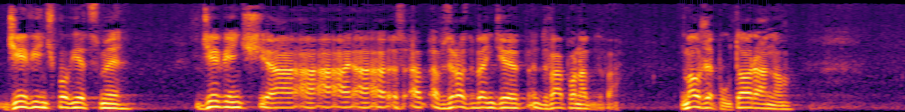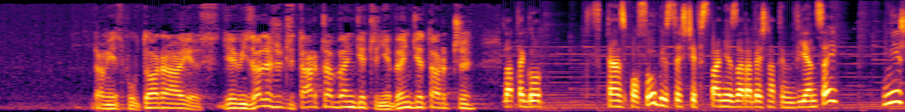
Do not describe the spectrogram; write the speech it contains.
9 powiedzmy, 9, a, a, a, a, a, wzrost będzie 2 ponad 2. Może półtora, no. Tam jest półtora, jest 9. Zależy, czy tarcza będzie, czy nie będzie tarczy. Dlatego w ten sposób jesteście w stanie zarabiać na tym więcej niż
